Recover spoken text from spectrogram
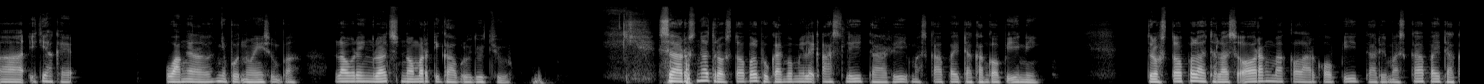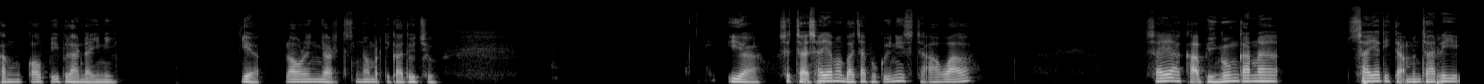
uh, iki ya kayak wangel nyebut noe sumpah. Lauring Lodge nomor 37. Seharusnya Drogstopel bukan pemilik asli dari maskapai dagang kopi ini. Drogstopel adalah seorang makelar kopi dari maskapai dagang kopi Belanda ini. Ya, Lauring Yards nomor 37. Iya, sejak saya membaca buku ini sejak awal, saya agak bingung karena saya tidak mencari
